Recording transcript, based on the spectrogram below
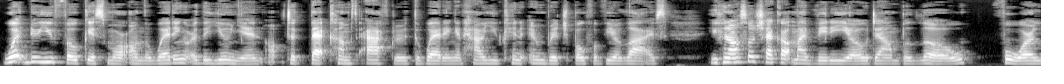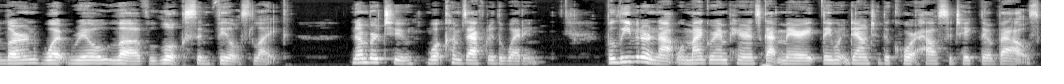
what do you focus more on the wedding or the union uh, to, that comes after the wedding and how you can enrich both of your lives? You can also check out my video down below for learn what real love looks and feels like. Number two, what comes after the wedding? Believe it or not, when my grandparents got married, they went down to the courthouse to take their vows.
